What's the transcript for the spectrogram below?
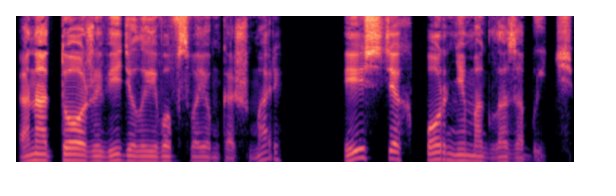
Она тоже видела его в своем кошмаре и с тех пор не могла забыть.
